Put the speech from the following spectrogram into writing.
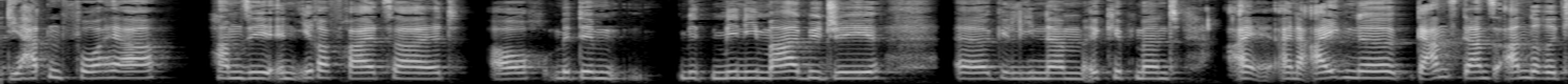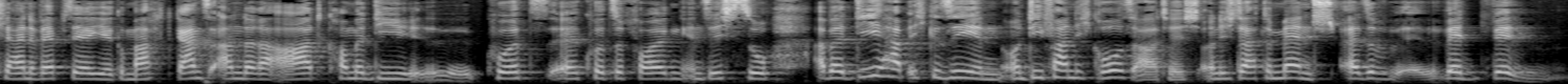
die hatten vorher haben sie in ihrer Freizeit auch mit dem mit Minimalbudget äh, geliehenem Equipment eine eigene, ganz, ganz andere kleine Webserie gemacht, ganz andere Art, Comedy, äh, kurz, äh, kurze Folgen in sich so. Aber die habe ich gesehen und die fand ich großartig. Und ich dachte, Mensch, also wenn, wenn,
